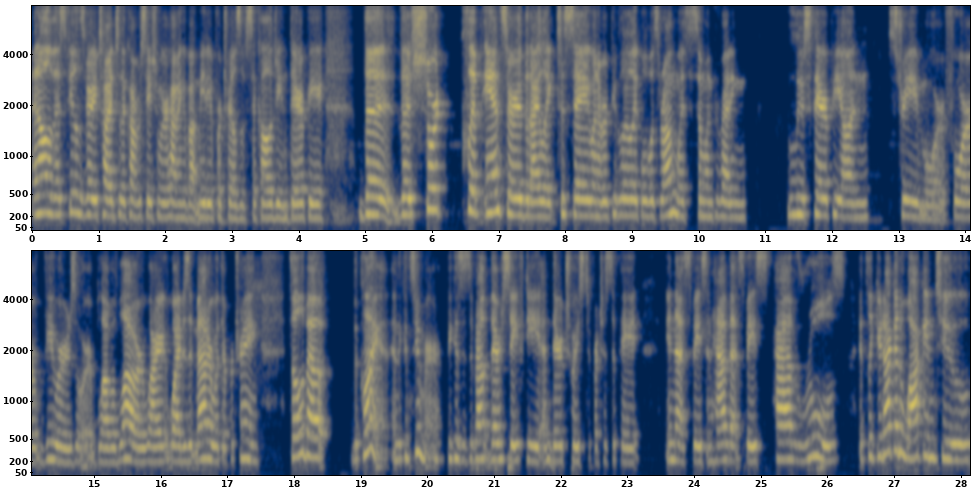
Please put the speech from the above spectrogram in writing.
and all of this feels very tied to the conversation we were having about media portrayals of psychology and therapy. The the short clip answer that I like to say whenever people are like, "Well, what's wrong with someone providing loose therapy on stream or for viewers or blah blah blah or why why does it matter what they're portraying?" It's all about the client and the consumer because it's about their safety and their choice to participate in that space and have that space have rules. It's like you're not going to walk into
